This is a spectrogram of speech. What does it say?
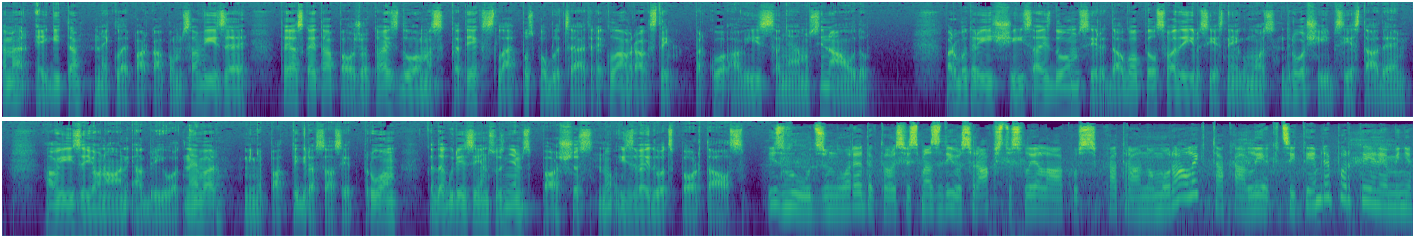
kamēr Egita meklē pārkāpumus avīzē, tajā skaitā paužot aizdomas, ka tiek slepus publicēti reklāmraksti, par ko avīze saņēmusi naudu. Varbūt arī šīs aizdomas ir Daugopils vadības iesniegumos drošības iestādēm. Avīze Jonāni atbrīvot nevar, viņa pati grasās iet prom, kad apgrieziens uzņems pašas nu izveidots portāls. Izlūdzu no redaktoras vismaz divus rakstus lielākus katrā numurā likt, tā kā liek citiem reportieriem viņa.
